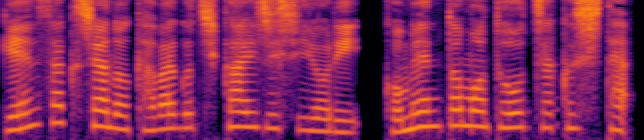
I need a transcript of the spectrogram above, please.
原作者の川口海二氏よりコメントも到着した。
